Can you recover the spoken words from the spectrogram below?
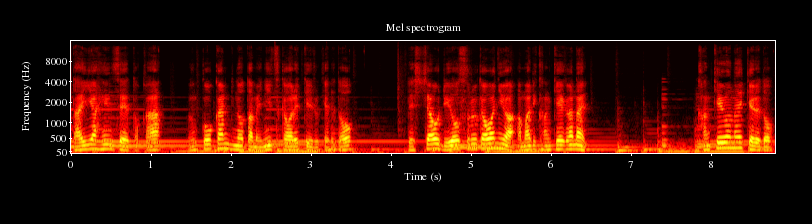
ダイヤ編成とか運行管理のために使われているけれど、列車を利用する側にはあまり関係がない。関係はないけれど、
